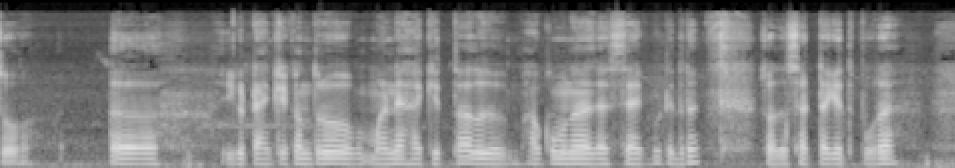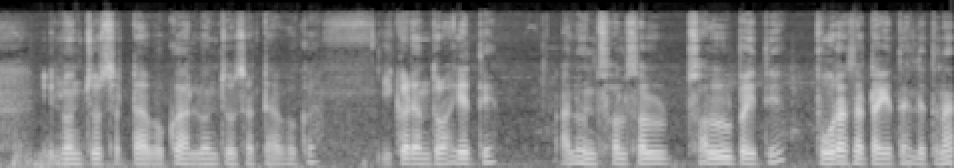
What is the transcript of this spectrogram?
ಸೊ ಈಗ ಟ್ಯಾಂಕಿಗಂತರೂ ಮಣ್ಣೆ ಹಾಕಿತ್ತು ಅದು ಹಾಕೋ ಮುನ್ನ ಜಾಸ್ತಿ ಹಾಕಿಬಿಟ್ಟಿದ್ರೆ. ಸೊ ಅದು ಸೆಟ್ ಆಗೈತೆ ಪೂರ. ಇಲ್ಲೊಂಚೂರು ಸೆಟ್ ಆಗ್ಬೇಕು ಅಲ್ಲೊಂದು ಚೂರು ಸೆಟ್ ಆಗ್ಬೇಕು. ಈ ಕಡೆ ಅಂತೂ ಆಗೈತಿ. ಅಲ್ಲೊಂದು ಸ್ವಲ್ಪ ಸ್ವಲ್ಪ ಸ್ವಲ್ಪ ಐತಿ. ಪೂರ ಸೆಟ್ ಆಗೈತೆ ಅಲ್ಲಿ ತನ.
